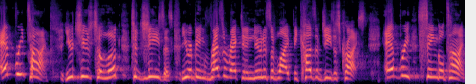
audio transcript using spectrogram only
Every time you choose to look to Jesus, you are being resurrected in newness of life because of Jesus Christ. Every single time.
